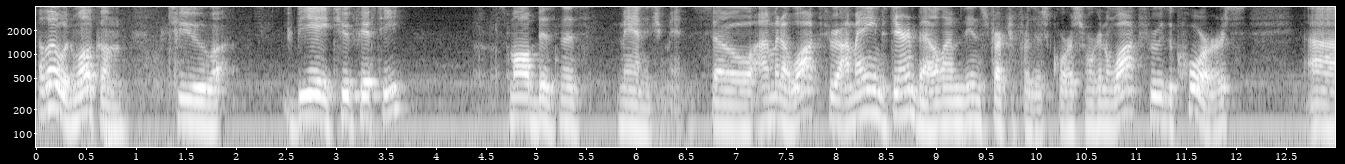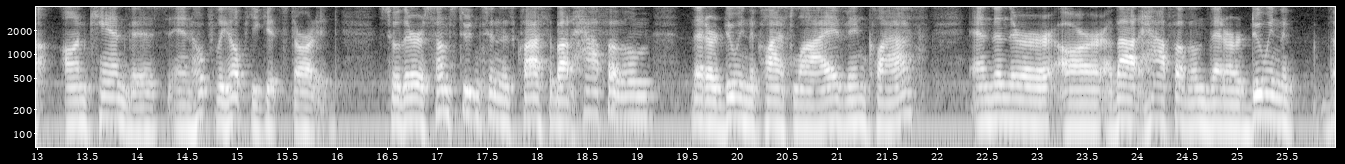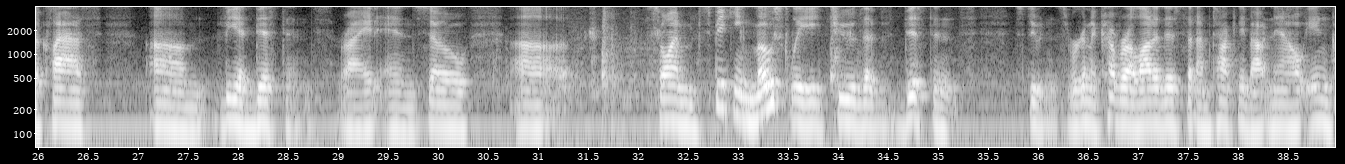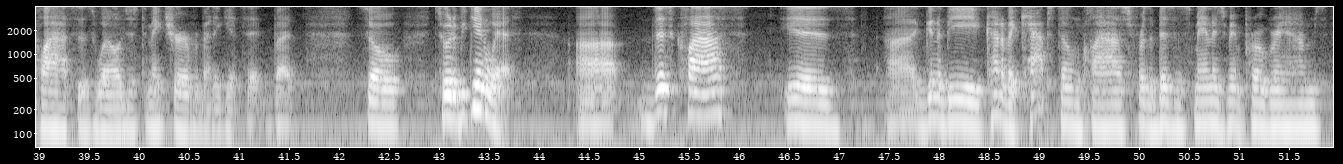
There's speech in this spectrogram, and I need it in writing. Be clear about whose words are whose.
Speaker 1: Hello and welcome to BA 250 Small Business Management. So I'm going to walk through, uh, my name is Darren Bell, I'm the instructor for this course, and we're going to walk through the course uh, on Canvas and hopefully help you get started. So there are some students in this class, about half of them that are doing the class live in class, and then there are about half of them that are doing the, the class um, via distance, right? And so, uh, so I'm speaking mostly to the distance students. We're going to cover a lot of this that I'm talking about now in class as well, just to make sure everybody gets it. But so, so to begin with, uh, this class is uh, going to be kind of a capstone class for the business management programs.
